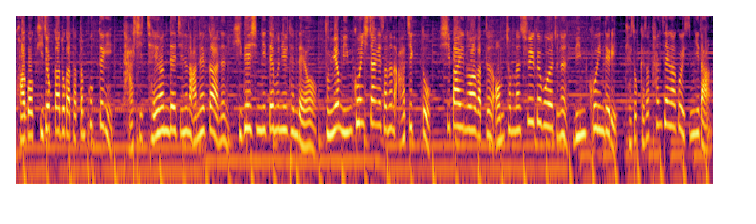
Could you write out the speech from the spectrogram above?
과거 기적과도 같았던 폭등이 다시 재현되지는 않을까 하는 기대 심리 때문일 텐데요. 분명 밈코인 시장에서는 아직도 시바이누와 같은 엄청난 수익을 보여주는 밈코인들이 계속해서 탄생하고 있습니다.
